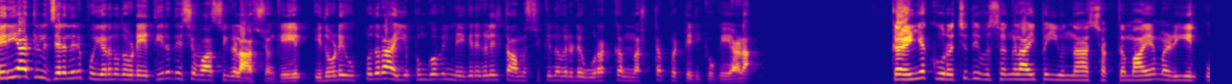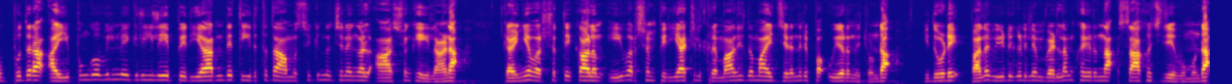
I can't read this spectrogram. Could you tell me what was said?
പെരിയാറ്റിൽ ജലനിരപ്പ് ഉയർന്നതോടെ തീരദേശവാസികൾ ആശങ്കയിൽ. ഇതോടെ ഉപ്പുതറ അയ്യപ്പൻകോവിൽ മേഖലകളിൽ താമസിക്കുന്നവരുടെ ഉറക്കം നഷ്ടപ്പെട്ടിരിക്കുകയാണ്. കഴിഞ്ഞ കുറച്ചു ദിവസങ്ങളായി പെയ്യുന്ന ശക്തമായ മഴയിൽ ഉപ്പുതറ അയ്യപ്പൻകോവിൽ മേഖലയിലെ പെരിയാറിന്റെ തീരത്ത് താമസിക്കുന്ന ജനങ്ങൾ ആശങ്കയിലാണ്. കഴിഞ്ഞ വർഷത്തെക്കാളും ഈ വർഷം പെരിയാറ്റിൽ ക്രമാതീതമായി ജലനിരപ്പ് ഉയർന്നിട്ടുണ്ട്. ഇതോടെ പല വീടുകളിലും വെള്ളം കയറുന്ന സാഹചര്യവുമുണ്ട്.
